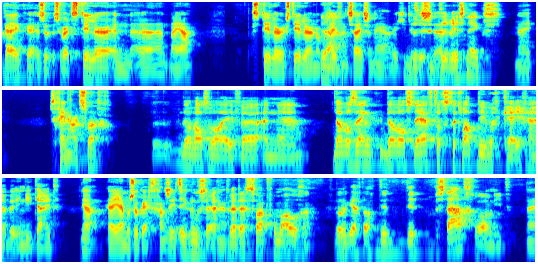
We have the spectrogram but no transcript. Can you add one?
kijken en ze, ze werd stiller en eh, nou ja, stiller en stiller. En op een gegeven moment zei ze, nou ja, weet je, dit er, is, eh, er is niks. nee, het is geen hartslag. Dat was wel even een. eh, dat, was denk, dat was de heftigste klap die we gekregen hebben in die tijd. Ja, ja, jij moest ook echt gaan zitten. Ik moest echt, het werd echt zwart voor mijn ogen. Dat ik echt dacht, dit, dit bestaat gewoon niet. Nee,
